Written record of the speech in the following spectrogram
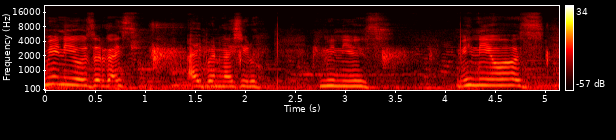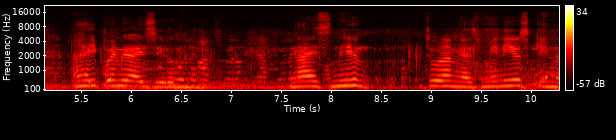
మినీ యూజర్ గైస్ అయిపోయింది గైస్ ఇడు మినీ యూజ్ మినీ యూజ్ అయిపోయింది గైస్ ఇడు గైస్ నేను చూడండి గైస్ మినీ యూజ్ కింద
